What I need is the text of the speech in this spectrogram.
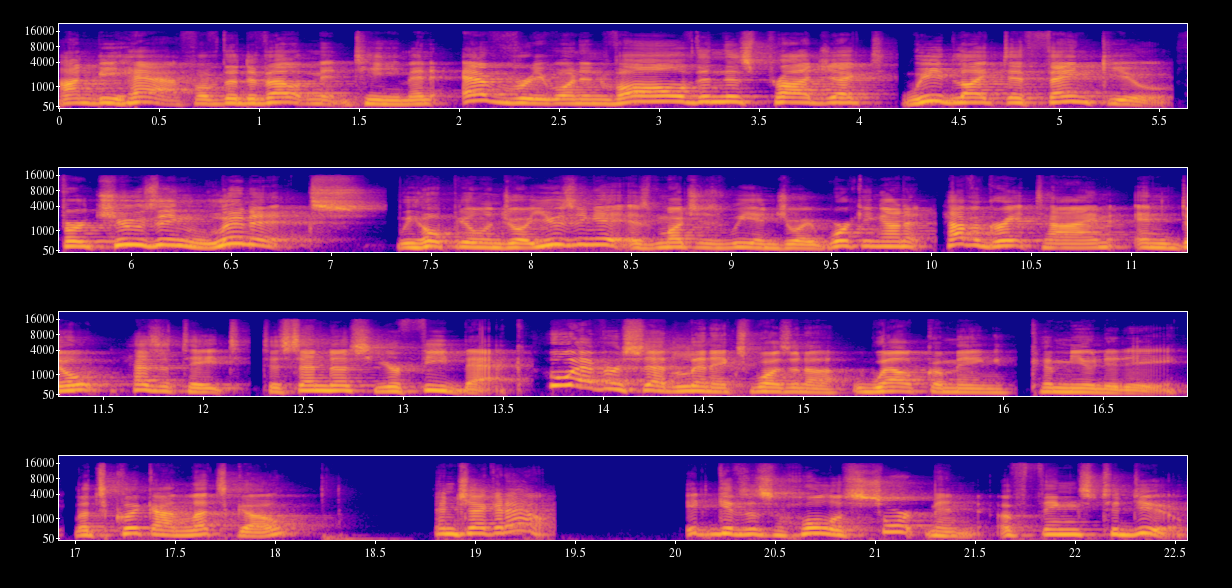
On behalf of the development team and everyone involved in this project, we'd like to thank you for choosing Linux. We hope you'll enjoy using it as much as we enjoy working on it. Have a great time and don't hesitate to send us your feedback. Whoever said Linux wasn't a welcoming community? Let's click on Let's Go and check it out. It gives us a whole assortment of things to do.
